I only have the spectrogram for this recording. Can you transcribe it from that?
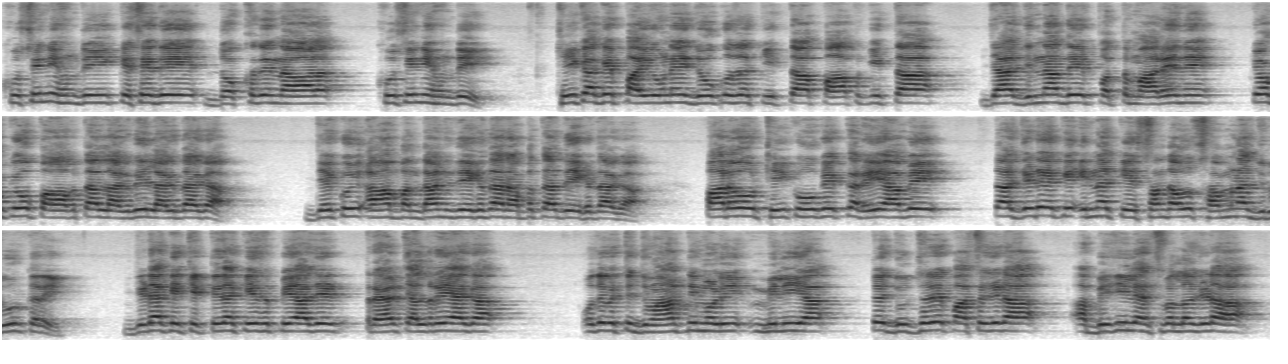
ਖੁਸ਼ੀ ਨਹੀਂ ਹੁੰਦੀ, ਕਿਸੇ ਦੇ ਦੁੱਖ ਦੇ ਨਾਲ ਖੁਸ਼ੀ ਨਹੀਂ ਹੁੰਦੀ। ਠੀਕ ਆ ਕਿ ਭਾਈ ਉਹਨੇ ਜੋ ਕੁਝ ਕੀਤਾ, ਪਾਪ ਕੀਤਾ, ਜਾਂ ਜਿਨ੍ਹਾਂ ਦੇ ਪੁੱਤ ਮਾਰੇ ਨੇ, ਕਿਉਂਕਿ ਉਹ ਪਾਪ ਤਾਂ ਲੱਗਦਾ ਹੀ ਲੱਗਦਾਗਾ ਜੇ ਕੋਈ ਆਮ ਬੰਦਾ ਨਹੀਂ ਦੇਖਦਾ, ਰੱਬ ਤਾਂ ਦੇਖਦਾਗਾ ਪਰ ਉਹ ਠੀਕ ਹੋ ਕੇ ਘਰੇ ਆਵੇ, ਤਾਂ ਜਿਹੜੇ ਕਿ ਇਹਨਾਂ ਕੇਸਾਂ ਦਾ ਉਹ ਸਾਹਮਣਾ ਜ਼ਰੂਰ ਕਰੇ। ਜਿਹੜਾ ਕਿ ਚਿੱਟੇ ਦਾ ਕੇਸ ਪਿਆ, ਜੇ ਟ੍ਰਾਇਲ ਚੱਲ ਰਿਹਾ ਹੈਗਾ, ਉਹਦੇ ਵਿੱਚ ਜ਼ਮਾਨਤ ਦੀ ਮਿਲੀ ਆ, ਤੇ ਦੂਸਰੇ ਪਾਸੇ ਜਿਹੜਾ ਵਿਜੀਲੈਂਸ ਵੱਲੋਂ ਜਿਹੜਾ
